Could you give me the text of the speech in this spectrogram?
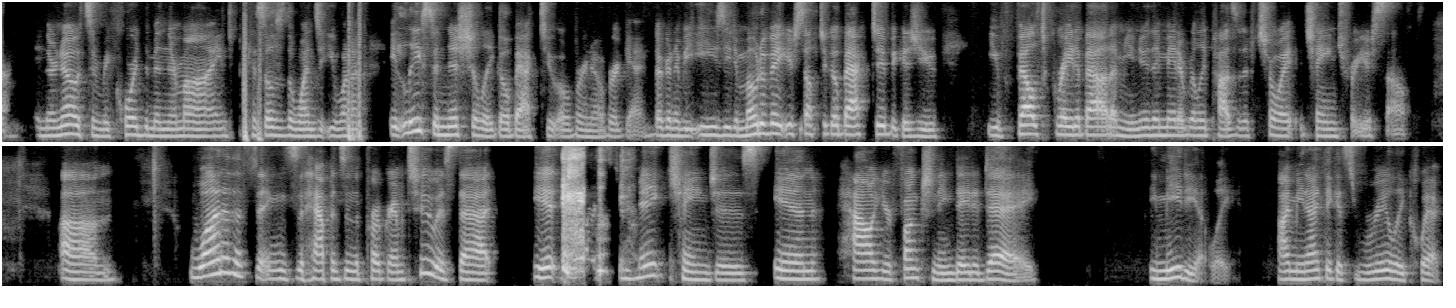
in their notes and record them in their mind because those are the ones that you want to at least initially go back to over and over again. They're going to be easy to motivate yourself to go back to because you you felt great about them. You knew they made a really positive choice change for yourself. Um, one of the things that happens in the program too is that it starts to make changes in how you're functioning day to day immediately. I mean, I think it's really quick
